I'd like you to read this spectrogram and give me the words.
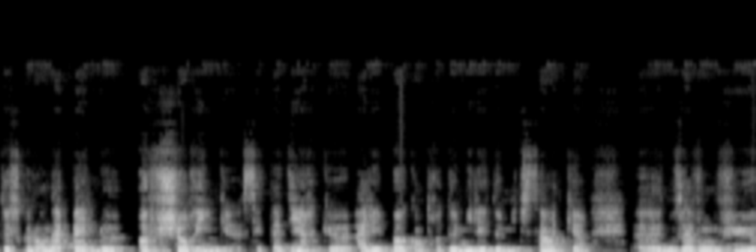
de ce que l'on appelle le offshoring, c'est-à-dire qu'à l'époque, entre 2000 et 2005, euh, nous avons vu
